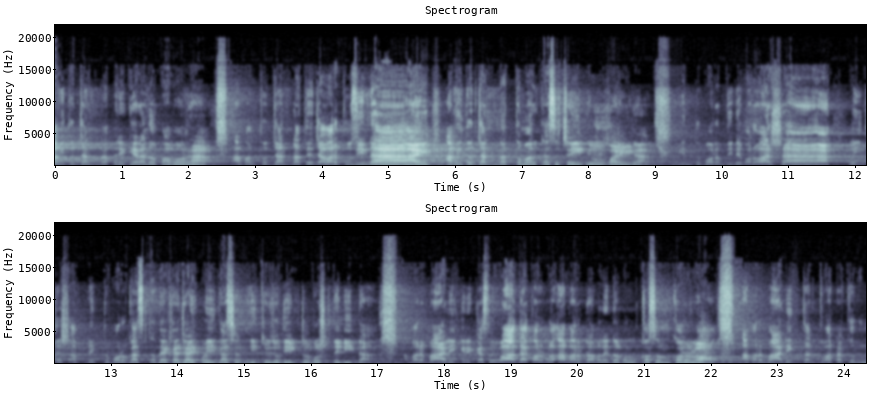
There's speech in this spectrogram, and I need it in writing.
আমি তো জান্নাতের ঘেরানো পাবো না। আমার তো জান্নাতে যাওয়ার পুঁজি নাই। আমি তো জান্নাত তোমার কাছে চাইতেও পারি না। বরফ দিনে বড় আশা। ওই যে সামনে একটু বড় গাছটা দেখা যায়, ওই গাছের নিচে যদি একটু বসতে দিতা, আমার মালিকের কাছে ওয়াদা করল, আবার ডাবলে ডাবল কসম করল। আমার মালিক তার দোয়াটা কবুল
